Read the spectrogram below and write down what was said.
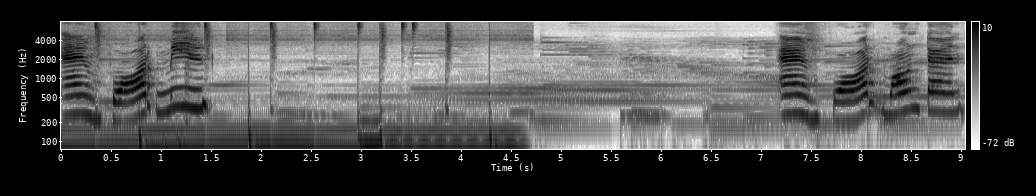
M for milk. M for mountain.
